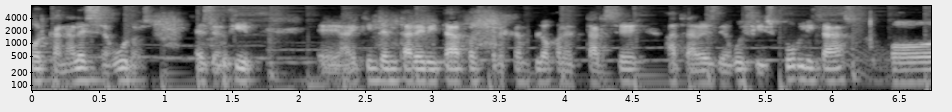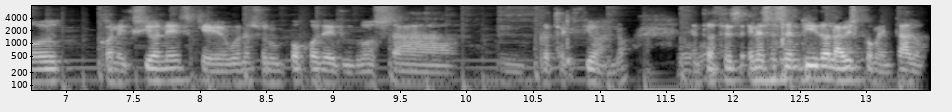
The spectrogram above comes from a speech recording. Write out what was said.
por canales seguros. Es decir, eh, hay que intentar evitar, pues, por ejemplo, conectarse a través de wifi públicas o conexiones que bueno, son un poco de dudosa protección. ¿no? Entonces, en ese sentido, lo habéis comentado.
